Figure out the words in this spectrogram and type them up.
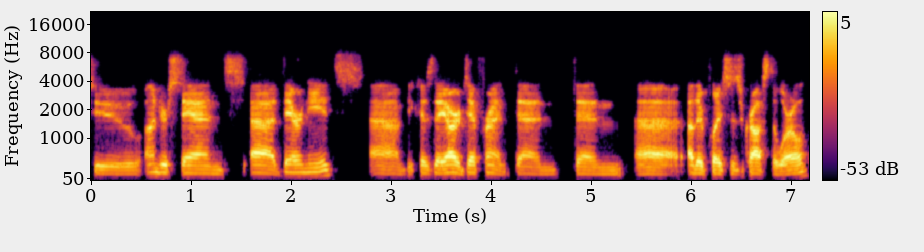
to understand uh, their needs um, because they are different than than uh, other places across the world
